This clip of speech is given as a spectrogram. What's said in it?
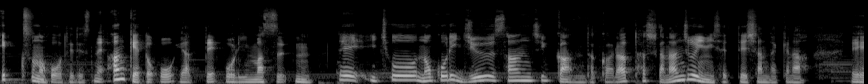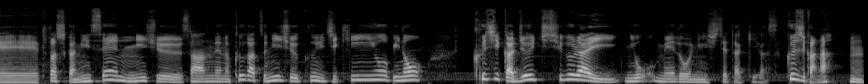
X の方でですね、アンケートをやっております。うん。で、一応残り13時間だから、確か何時に設定したんだっけな。えーと、確か2023年の9月29日金曜日の9時か11時ぐらいをめどにしてた気がする。9時かな？うん。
